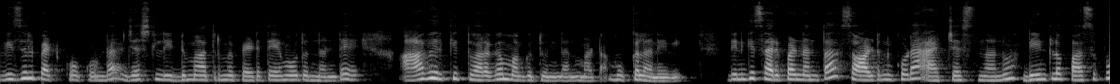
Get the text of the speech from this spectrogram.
విజిల్ పెట్టుకోకుండా జస్ట్ లిడ్ మాత్రమే పెడితే ఏమవుతుందంటే ఆవిరికి త్వరగా మగ్గుతుంది అనమాట ముక్కలు అనేవి దీనికి సరిపడినంత సాల్ట్ని కూడా యాడ్ చేస్తున్నాను. దీంట్లో పసుపు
